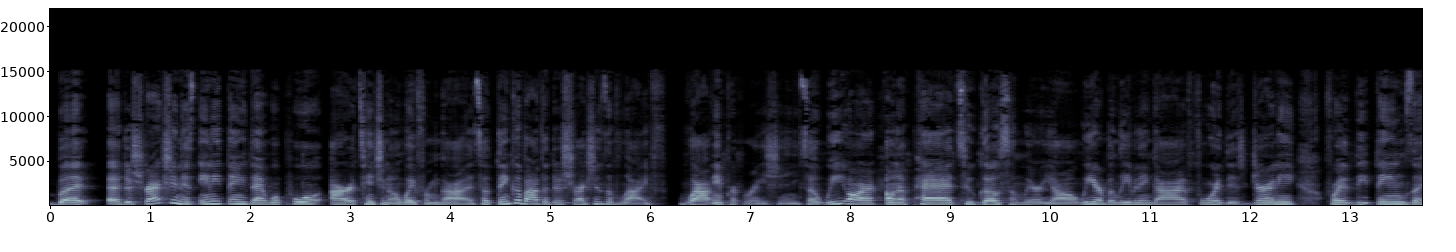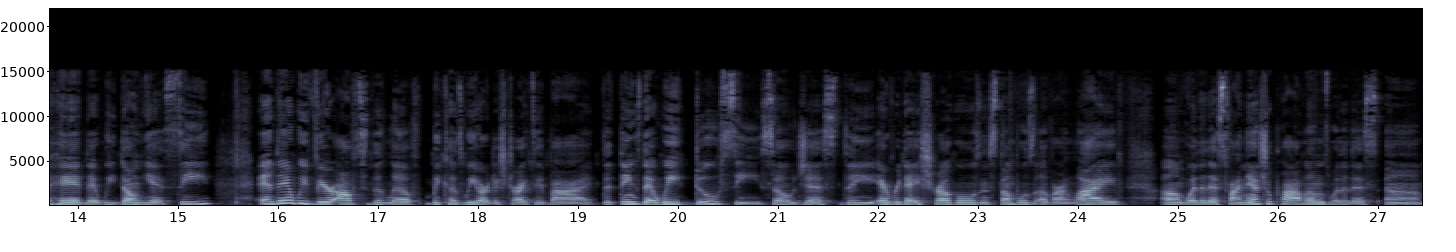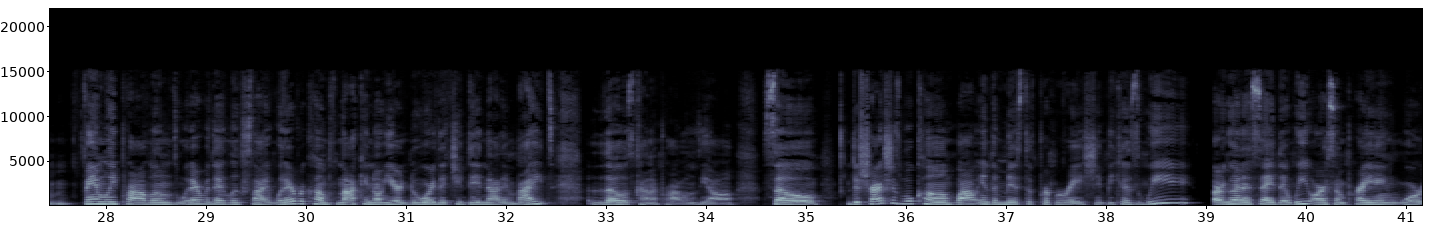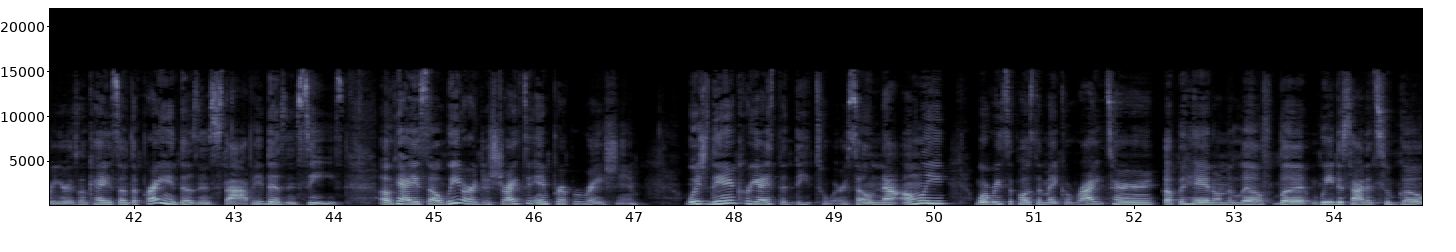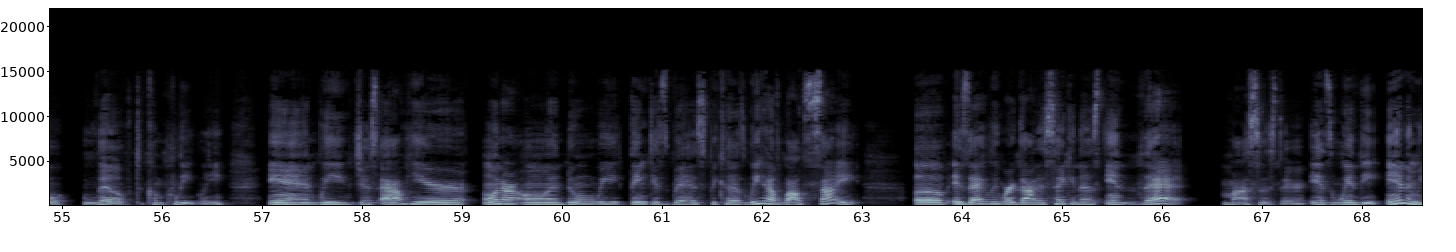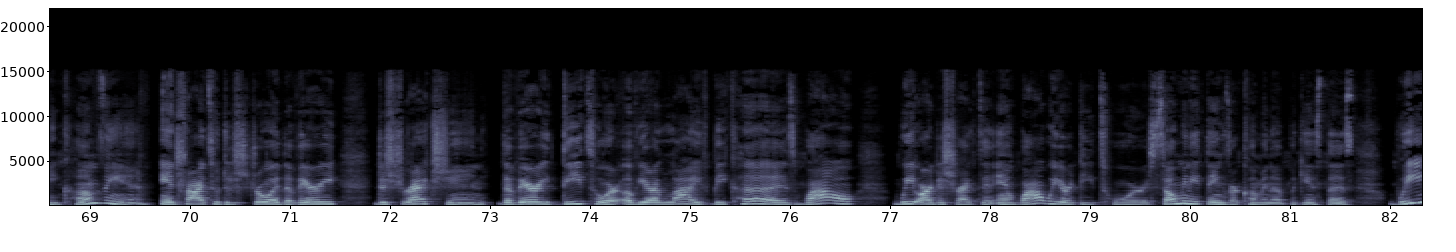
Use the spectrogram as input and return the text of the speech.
But a distraction is anything that will pull our attention away from God. So think about the distractions of life while in preparation. So we are on a path to go somewhere, y'all. We are believing in God for this journey, for the things ahead that we don't yet see. And then we veer off to the left because we are distracted by the things that we do see. So just the everyday struggles and stumbles of our life, um, whether that's financial problems, whether that's um, family problems, whatever that looks like, whatever comes knocking on your door that you did not invite, those kind of problems, y'all. So distractions will come while in the midst of preparation because we are going to say that we are some praying warriors. Okay. So the praying doesn't stop. It doesn't cease. Okay. So we are distracted in preparation, which then creates the detour. So not only were we supposed to make a right turn up ahead on the left, but we decided to go left completely. And we just out here on our own doing what we think is best because we have lost sight of exactly where God is taking us. And that, my sister, is when the enemy comes in and try to destroy the very distraction, the very detour of your life because while we are distracted and while we are detoured, so many things are coming up against us. We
